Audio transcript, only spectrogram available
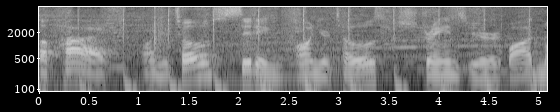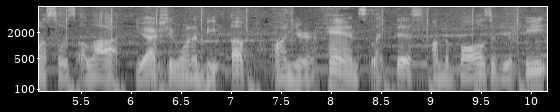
up high on your toes. Sitting on your toes strains your quad muscles a lot. You actually want to be up on your hands like this on the balls of your feet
